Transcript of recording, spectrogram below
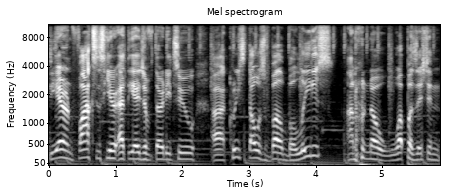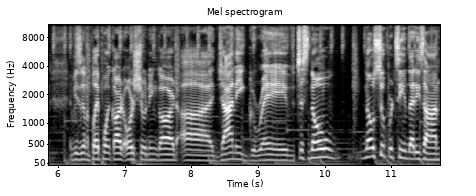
De'Aaron Fox is here at the age of 32. Uh, Christos Balbalidis, I don't know what position, if he's going to play point guard or shooting guard. Uh, Johnny Graves, just no, no super team that he's on.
